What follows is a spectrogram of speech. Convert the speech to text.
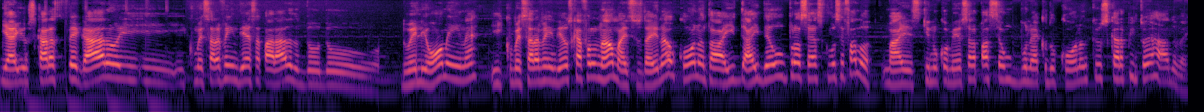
E aí os caras pegaram e, e- e começaram a vender essa parada do, do, do Ele Homem, né? E começaram a vender, os caras falaram, não, mas isso daí não é o Conan, tá? Aí, aí deu o processo que você falou. Mas que no começo era pra ser um boneco do Conan que os caras pintou errado, velho.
